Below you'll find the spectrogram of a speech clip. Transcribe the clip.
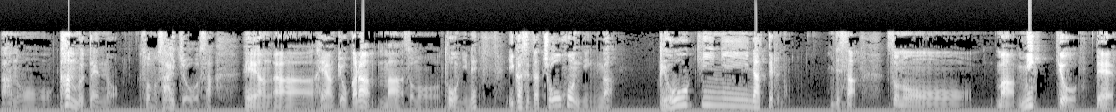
あの、桓武天皇、その最長をさ、平安、あ平安京から、まあ、その、唐にね、行かせた張本人が、病気になってるの。でさ、その、まあ、密教って、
